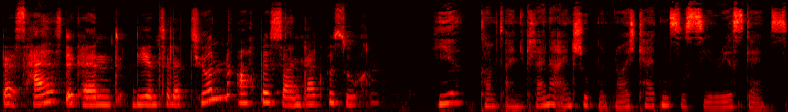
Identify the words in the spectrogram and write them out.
Das heißt, ihr könnt die Installationen auch bis Sonntag besuchen. Hier kommt ein kleiner Einschub mit Neuigkeiten zu Serious Games.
